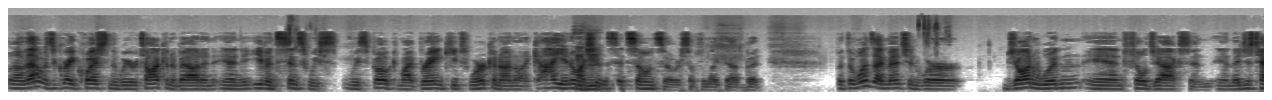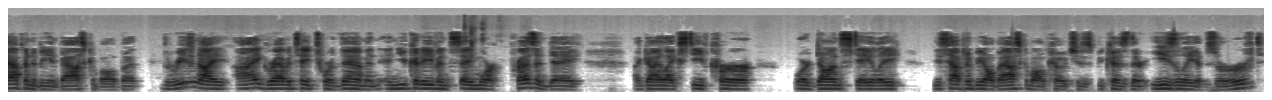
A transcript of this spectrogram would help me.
Well, that was a great question that we were talking about, and, and even since we we spoke, my brain keeps working on it, like ah, you know, mm-hmm. I should have said so and so or something like that. But but the ones I mentioned were John Wooden and Phil Jackson, and they just happen to be in basketball. But the reason I I gravitate toward them, and and you could even say more present day, a guy like Steve Kerr or Dawn Staley, these happen to be all basketball coaches because they're easily observed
